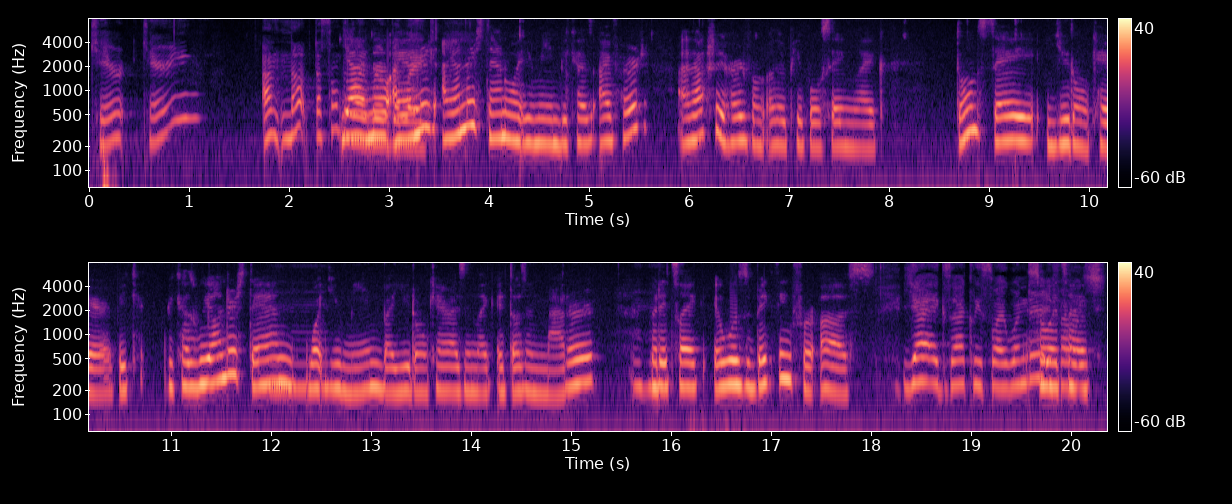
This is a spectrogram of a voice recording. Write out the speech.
care caring? I'm not that's not the yeah right no word, but i like under- i understand what you mean because i've heard i've actually heard from other people saying like don't say you don't care because because we understand Mm-hmm. what you mean by you don't care as in like it doesn't matter Mm-hmm. but it's like it was a big thing for us Yeah, exactly. So I wonder So if it's I like- was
